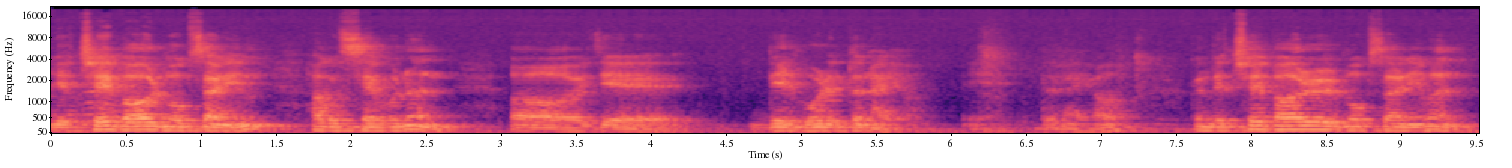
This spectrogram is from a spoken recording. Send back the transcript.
예, 최바울 목사님 하고 세 분은 어 이제 내일 모레 떠나요, 예, 떠나요. 근데 최바울 목사님은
